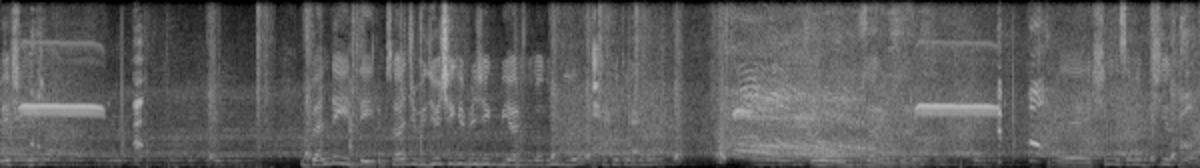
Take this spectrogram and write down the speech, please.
5-1. 5-1. Ben de iyi değilim. Sadece video çekebilecek bir yer bulalım diye. Kafa topunu. Oo güzel güzel. Ee, şimdi sana bir şey yapacağım.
